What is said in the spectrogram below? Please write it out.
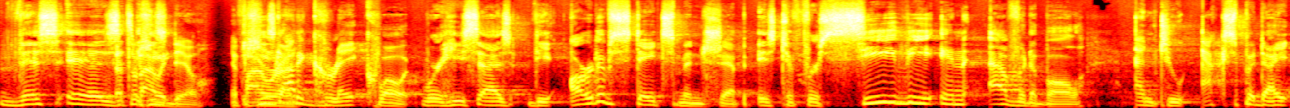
This is That's what I would do if I he's were got a- a great quote where he says, "The art of statesmanship is to foresee the inevitable and to expedite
